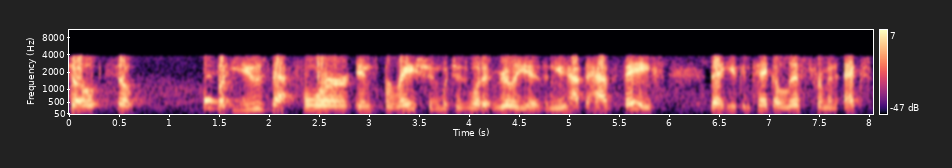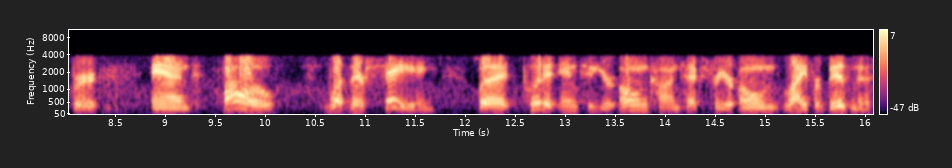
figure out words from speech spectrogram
So so but use that for inspiration, which is what it really is. And you have to have faith that you can take a list from an expert and follow what they're saying, but put it into your own context for your own life or business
